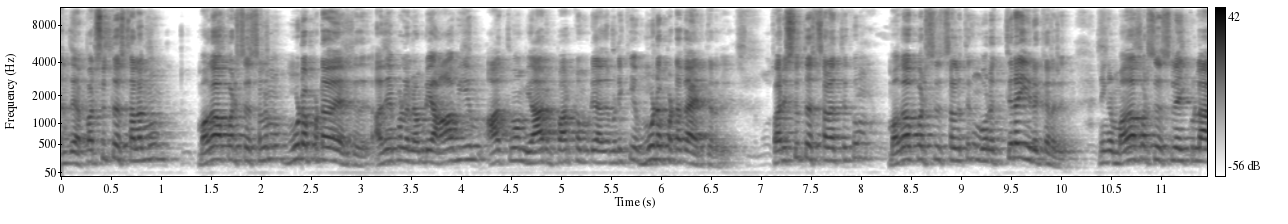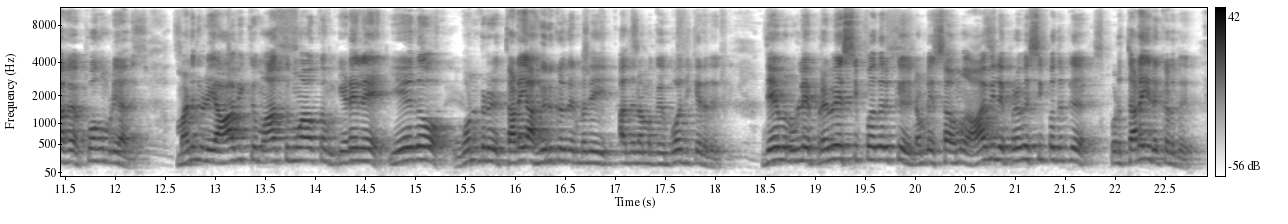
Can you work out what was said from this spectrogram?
அந்த பரிசுத்த ஸ்தலமும் மகா பரிசுத்த ஸ்தலமும் மூடப்பட்டதாக இருக்குது அதே போல் நம்முடைய ஆவியும் ஆத்மம் யாரும் பார்க்க முடியாதபடிக்கு மூடப்பட்டதாக இருக்கிறது. பரிசுத்த ஸ்தலத்துக்கும் மகா பரிசுத்த ஸ்தலத்துக்கும் ஒரு திரை இருக்கிறது. நீங்கள் மகா பரிசுத்த சிலைக்குள்ளாக போக முடியாது. மனிதனுடைய ஆவிக்கும் ஆத்மாவுக்கும் இடையிலே ஏதோ ஒன்று தடையாக இருக்கிறது என்பதை அது நமக்கு போதிக்கிறது. தேவன் உள்ளே பிரவேசிப்பதற்கு நம்முடைய சம ஆவியிலே பிரவேசிப்பதற்கு ஒரு தடை இருக்கிறது.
